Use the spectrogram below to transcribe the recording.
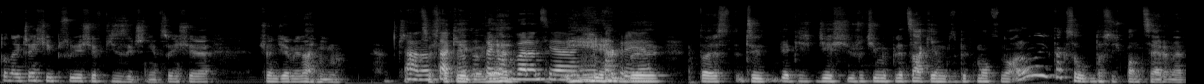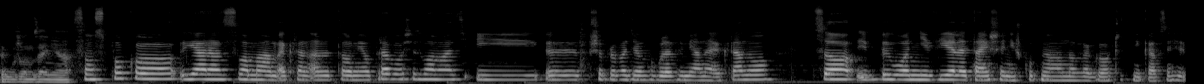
to najczęściej psuje się fizycznie, w sensie siądziemy na nim czy A, no coś tak, takiego, no to tego nie? gwarancja I nie pokryje. jakby to jest, czy jakieś gdzieś rzucimy plecakiem zbyt mocno, ale one i tak są dosyć pancerne te urządzenia. Są spoko. Ja raz złamałam ekran, ale to miał prawo się złamać i yy, przeprowadziłam w ogóle wymianę ekranu, co było niewiele tańsze niż kupno nowego czytnika, w sensie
